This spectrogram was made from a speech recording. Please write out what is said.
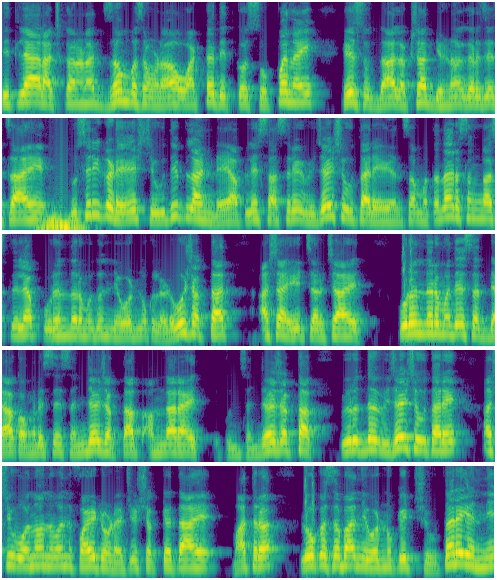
तिथल्या राजकारणात जम बसवणं वाटतं तितकं सोपं नाही हे सुद्धा लक्षात घेणं गरजेचं आहे. दुसरीकडे शिवदीप लांडे आपले सासरे विजय शिवतारे यांचा मतदारसंघ असलेल्या पुरंदरमधून निवडणूक लढवू शकतात अशाही चर्चा आहेत. पुरंदरमध्ये सध्या काँग्रेसचे संजय जगताप आमदार आहेत. इथून संजय जगताप विरुद्ध विजय शिवतारे अशी वन ऑन वन फाईट होण्याची शक्यता आहे. मात्र लोकसभा निवडणुकीत शिवतारे यांनी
